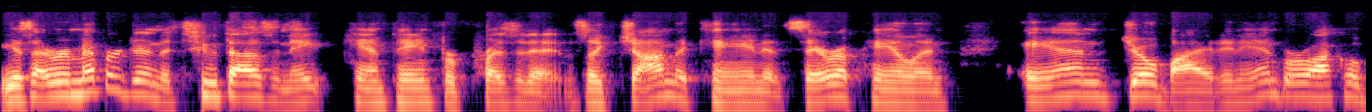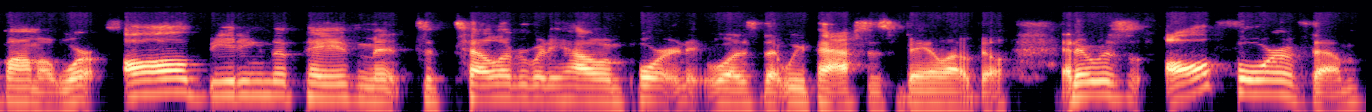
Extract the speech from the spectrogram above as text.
Because I remember during the 2008 campaign for president, it was like John McCain and Sarah Palin and Joe Biden and Barack Obama were all beating the pavement to tell everybody how important it was that we pass this bailout bill. And it was all four of them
